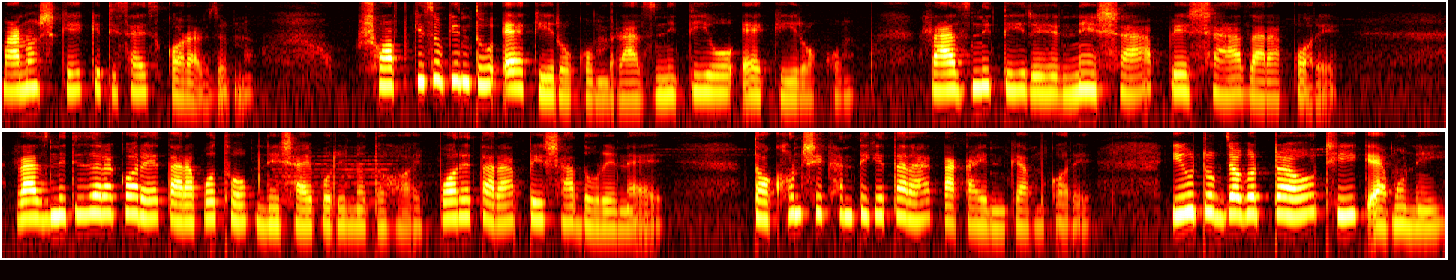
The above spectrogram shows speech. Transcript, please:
মানুষকে ক্রিটিসাইজ করার জন্য। সব কিছু কিন্তু একই রকম, রাজনীতিও একই রকম। রাজনীতির নেশা, পেশা যারা করে, রাজনীতি যারা করে তারা প্রথম নেশায় পরিণত হয়, পরে তারা পেশা ধরে নেয়। তখন সেখান থেকে তারা টাকা ইনকাম করে। ইউটিউব জগৎটাও ঠিক এমনই।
